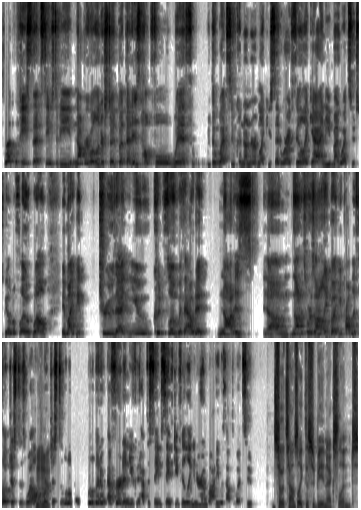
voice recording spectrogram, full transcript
So that's the piece that seems to be not very well understood but that is helpful with the wetsuit conundrum like you said where i feel like yeah i need my wetsuit to be able to float. Well it might be true that you could float without it not as um, not as horizontally, but you probably float just as well, mm-hmm. or just a little bit, little bit of effort, and you could have the same safety feeling in your own body without the wetsuit. So it sounds like this would be an excellent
